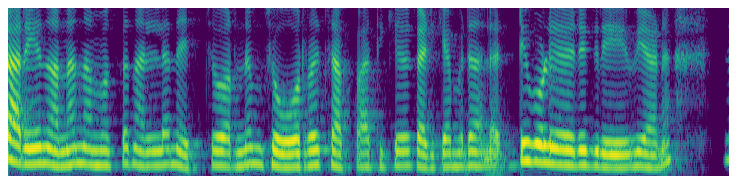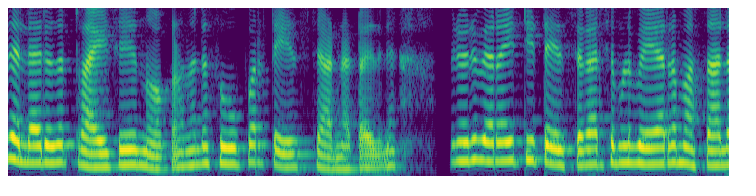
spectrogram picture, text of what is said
കറി എന്ന് പറഞ്ഞാൽ നമുക്ക് നല്ല നെച്ചോറിനും ചോറ് ചപ്പാത്തിക്കൊക്കെ കഴിക്കാൻ പറ്റിയ നല്ല അടിപൊളിയൊരു ഗ്രേവിയാണ്. ഇതെല്ലാവരും ഒന്ന് ട്രൈ ചെയ്ത് നോക്കണം. നല്ല സൂപ്പർ ടേസ്റ്റാണ് കേട്ടോ ഇതിന്. പിന്നെ ഒരു വെറൈറ്റി ടേസ്റ്റ്. കാരണം നമ്മൾ വേറെ മസാല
